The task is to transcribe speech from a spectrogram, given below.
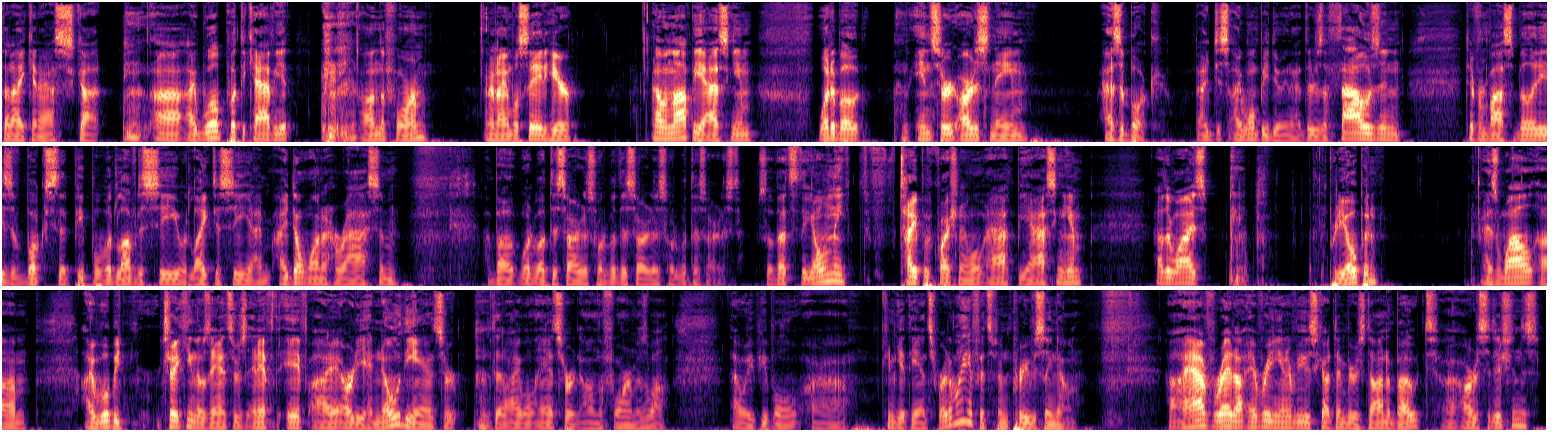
that I can ask Scott. Uh, I will put the caveat on the forum, and I will say it here. I will not be asking him, what about insert artist name as a book? I just I won't be doing that. There's a thousand different possibilities of books that people would love to see, would like to see. I, I don't want to harass him about what about this artist, what about this artist, what about this artist. So that's the only type of question I won't be asking him. Otherwise, pretty open as well. Um, I will be checking those answers, and if if I already know the answer, then I will answer it on the forum as well. That way, people uh, can get the answer right away if it's been previously known. Uh, I have read uh, every interview Scott Dunbier has done about uh, artist editions,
